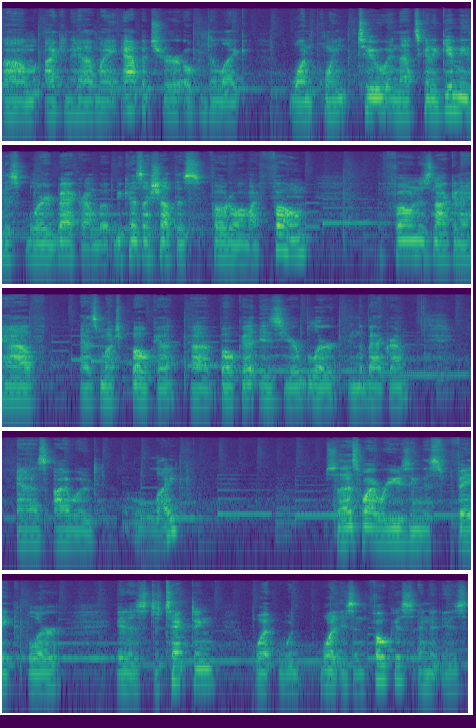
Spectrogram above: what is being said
um, I can have my aperture open to like 1.2 and that's going to give me this blurry background. But because I shot this photo on my phone, the phone is not going to have as much bokeh, uh, bokeh is your blur in the background, as I would like. So that's why we're using this fake blur. It is detecting what would what is in focus and it is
